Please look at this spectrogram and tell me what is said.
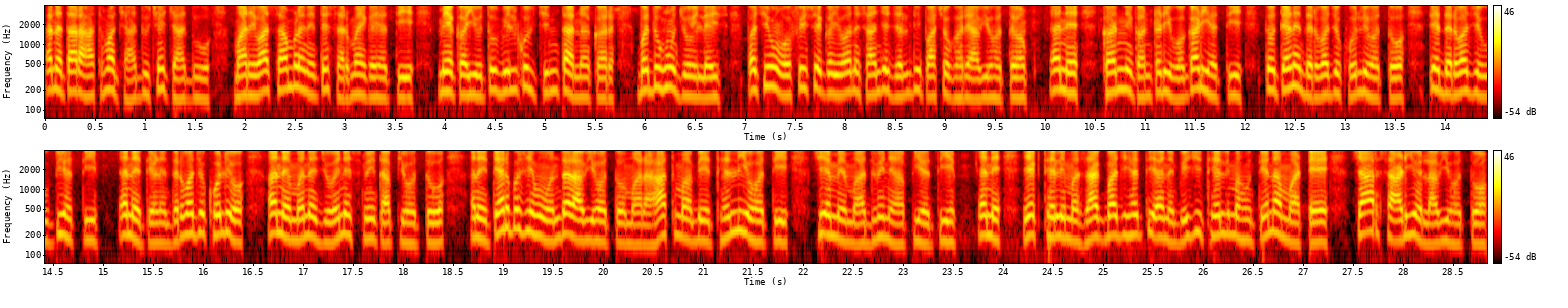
અને તારા હાથમાં જાદુ છે જાદુ. મારી વાત સાંભળીને તે શરમાઈ ગઈ હતી. મેં કહ્યું, તું બિલકુલ ચિંતા ન કર. બધું હું જોઈ લઈશ. પછી હું ઓફિસે ગયો અને સાંજે જલ્દી પાછો ઘરે આવ્યો હતો અને ઘરની ઘંટડી વગાડી હતી તો તેણે દરવાજો ખોલ્યો હતો. તે દરવાજે ઊભી હતી. અને તેણે દરવાજો ખોલ્યો અને મને જોઈને સ્મિત આપ્યો હતો. અને ત્યાર પછી હું અંદર આવ્યો હતો. મારા હાથમાં બે થેલીઓ હતી, જે મેં માધવીને આપી હતી. અને એક થેલીમાં શાકભાજી હતી અને બીજી થેલીમાં હું તેના માટે ચાર સાડીઓ લાવ્યો હતો.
